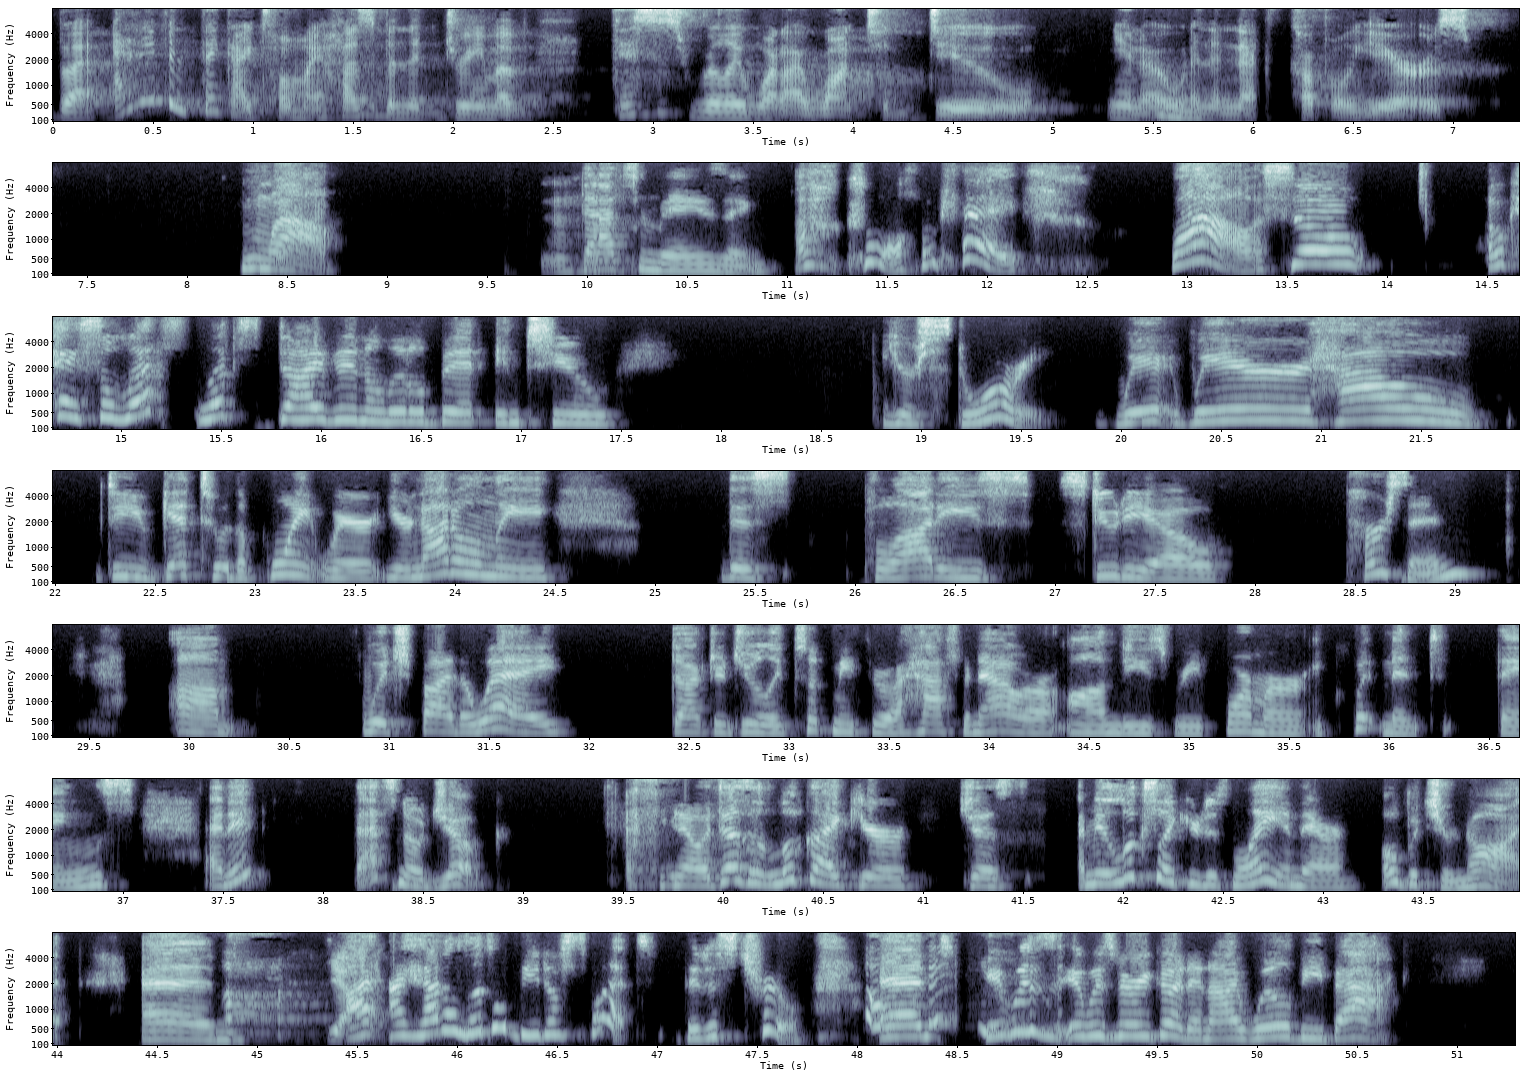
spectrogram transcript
But I didn't even think I told my husband the dream of this is really what I want to do, you know, mm. in the next couple years. Wow. Yeah. Mm-hmm. That's amazing. Oh, cool. Okay. Wow. So, okay, so let's let's dive in a little bit into your story. Where where how do you get to the point where you're not only this Pilates studio person, um, which, by the way, Dr. Julie took me through a half an hour on these reformer equipment things, and it that's no joke. You know, it doesn't look like you're just. I mean, it looks like you're just laying there. Oh, but you're not. And yeah. I, I, had a little bead of sweat. That is true, oh, and it was it was very good. And I will be back.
